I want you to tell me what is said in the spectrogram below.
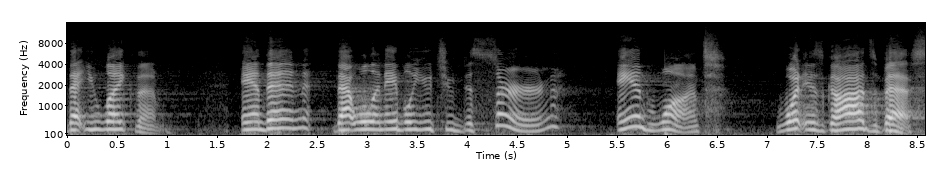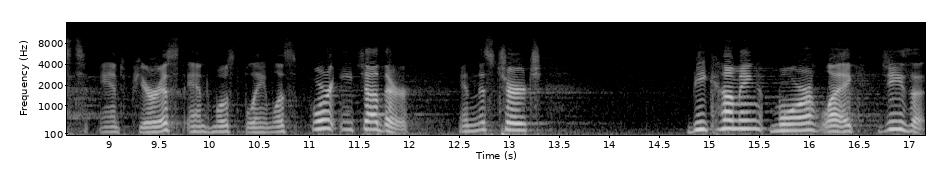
that you like them. And then that will enable you to discern and want what is God's best and purest and most blameless for each other in this church, becoming more like Jesus.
